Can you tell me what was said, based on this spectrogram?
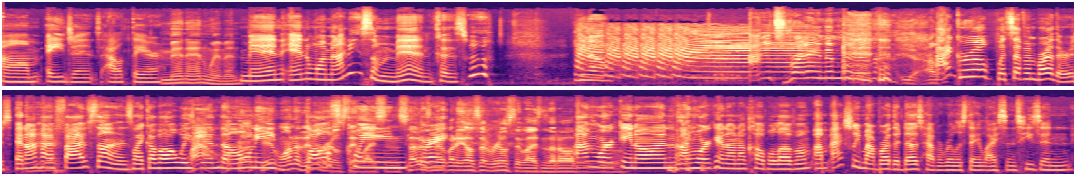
um, agents out there, Men and women. men and women. I need some men because, you know, It's raining men. Yeah. I, I grew up with seven brothers and I have five sons. Like I've always Wow, been the okay. only Get one of them a real estate queen. license. How does right? nobody else have a real estate license at all? I'm people? working on. I'm working on a couple of them. Um, actually, my brother does have a real estate license. He's in,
